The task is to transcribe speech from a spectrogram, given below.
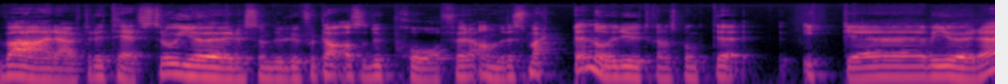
være autoritetstro, gjøre som du blir fortalt. Altså du påfører andre smerte, noe du i utgangspunktet ikke vil gjøre,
